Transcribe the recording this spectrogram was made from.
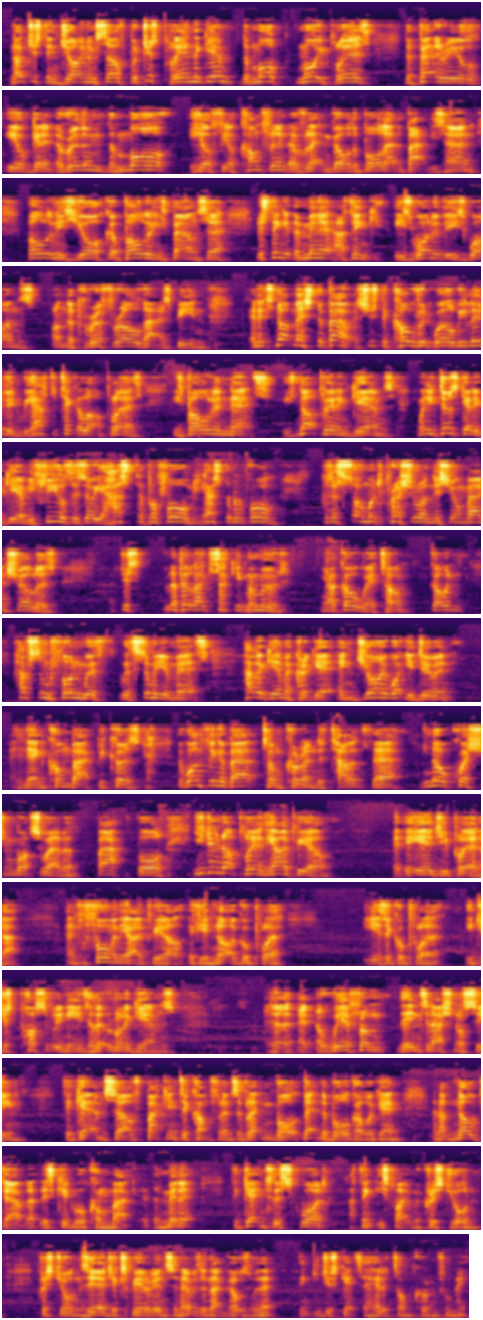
not just enjoying himself, but just playing the game. The more more he plays, the better he'll he'll get into rhythm. The more he'll feel confident of letting go of the ball out the back of his hand, bowling his Yorker, bowling his bouncer. Just think at the minute, I think he's one of these ones on the peripheral that has been and it's not messed about. It's just the COVID world we live in. We have to take a lot of players. He's bowling nets. He's not playing in games. When he does get a game, he feels as though he has to perform. He has to perform because there's so much pressure on this young man's shoulders. Just a bit like Saki Mahmood. You know, go away, Tom. Go and have some fun with, with some of your mates. Have a game of cricket. Enjoy what you're doing and then come back because the one thing about Tom Curran, the talent there. No question whatsoever. Bat, ball. You do not play in the IPL at the age he played at and perform in the IPL, if you're not a good player, he is a good player. He just possibly needs a little run of games uh, away from the international scene to get himself back into confidence of letting ball, letting the ball go again. And I've no doubt that this kid will come back. At the minute to get into the squad, I think he's fighting with Chris Jordan. Chris Jordan's age, experience, and everything that goes with it. I think he just gets ahead of Tom Curran for me.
